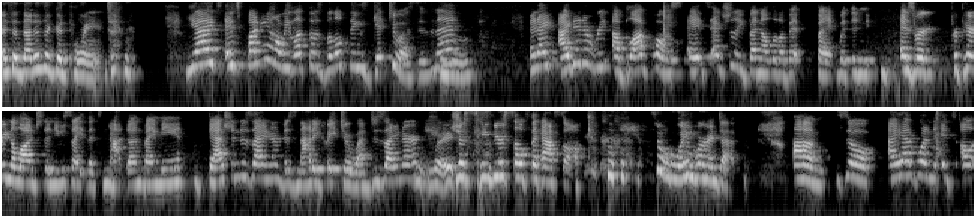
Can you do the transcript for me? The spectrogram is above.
I said that is a good point. yeah, it's it's funny how we let those little things get to us, isn't it? Mm-hmm. And I, I did a, re, a blog post. It's actually been a little bit, but with the as we're preparing to launch the new site that's not done by me, fashion designer does not equate to a web designer. Right. Just save yourself the hassle. so way more in depth. Um, so I had one, it's all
